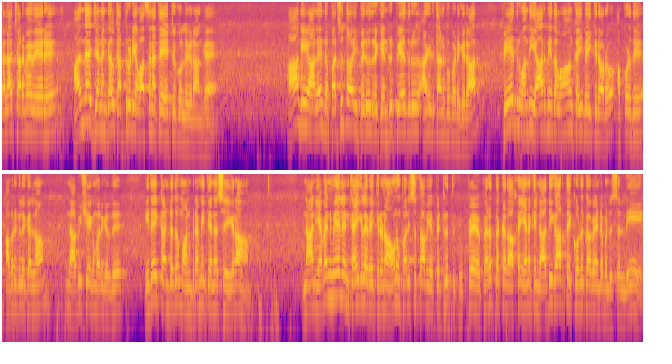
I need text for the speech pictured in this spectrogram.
கலாச்சாரமே வேறு. அந்த ஜனங்கள் கர்த்தருடைய வசனத்தை ஏற்றுக்கொள்ளுகிறாங்க. ஆகையாலே இந்த பரிசுத்தாவை பெறுவதற்கென்று பேதுரு அழைத்து அனுப்பப்படுகிறார். பேதுரு வந்து யார் மீதெல்லாம் கை வைக்கிறாரோ அப்பொழுது அவர்களுக்கெல்லாம் இந்த அபிஷேகம் வருகிறது. இதை கண்டதும் அவன் பிரமித்து என்ன செய்கிறான்? நான் எவன் மேல் என் கைகளை வைக்கிறேனோ அவனும் பரிசுத்தாவியை பெற்று பெ- பெறத்தக்கதாக எனக்கு இந்த அதிகாரத்தை கொடுக்க வேண்டும் என்று சொல்லி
